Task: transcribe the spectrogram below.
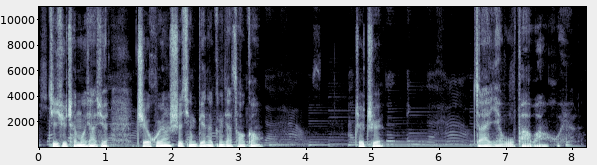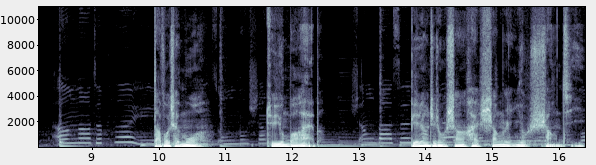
继续沉默下去，只会让事情变得更加糟糕，直至再也无法挽回了。打破沉默，去拥抱爱吧，别让这种伤害伤人又伤己呀。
